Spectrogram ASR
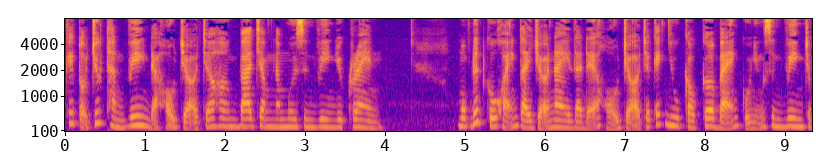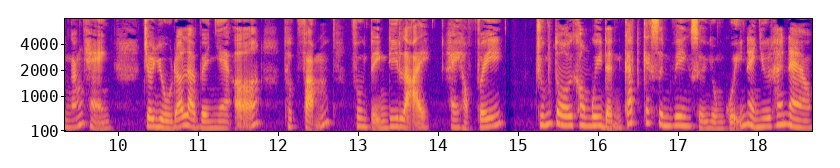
các tổ chức thành viên đã hỗ trợ cho hơn 350 sinh viên Ukraine. Mục đích của khoản tài trợ này là để hỗ trợ cho các nhu cầu cơ bản của những sinh viên trong ngắn hạn, cho dù đó là về nhà ở, thực phẩm, phương tiện đi lại hay học phí. Chúng tôi không quy định cách các sinh viên sử dụng quỹ này như thế nào,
